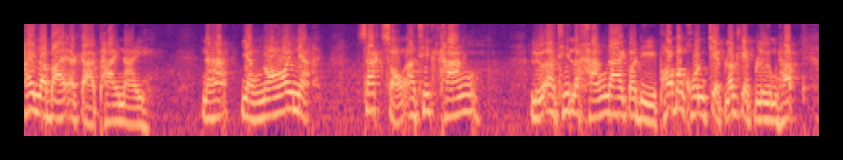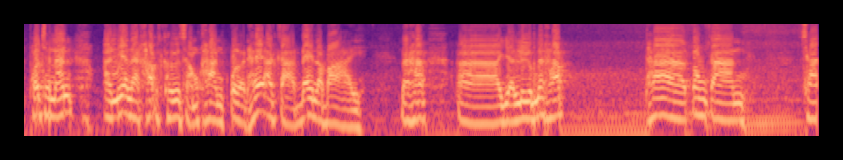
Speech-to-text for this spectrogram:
ให้ระบายอากาศภายในนะฮะอย่างน้อยเนี่ยสัก 2 อาทิตย์ครั้ง หรืออาทิตย์ละครั้งได้ก็ดี เพราะบางคนเก็บแล้วเก็บลืมครับ เพราะฉะนั้นอันนี้แหละครับคือสำคัญเปิดให้อากาศได้ระบายนะฮะออย่าลืมนะครับ ถ้าต้องการใช้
